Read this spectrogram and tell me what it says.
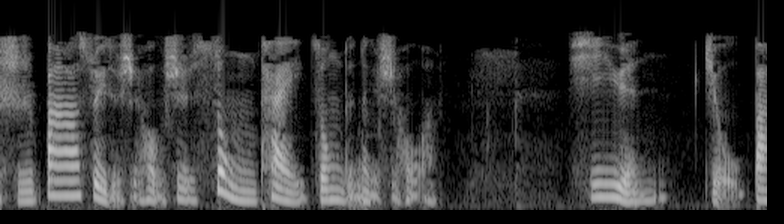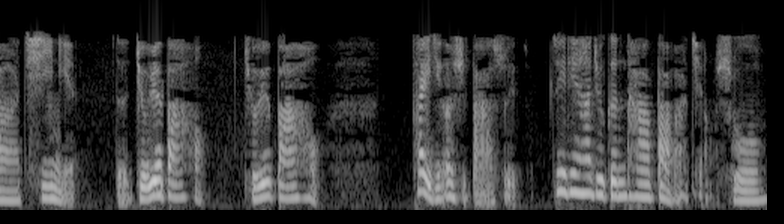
十八岁的时候是宋太宗的那个时候啊，西元九八七年的九月八号，九月八号，他已经二十八岁了。这天，他就跟他爸爸讲说：“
